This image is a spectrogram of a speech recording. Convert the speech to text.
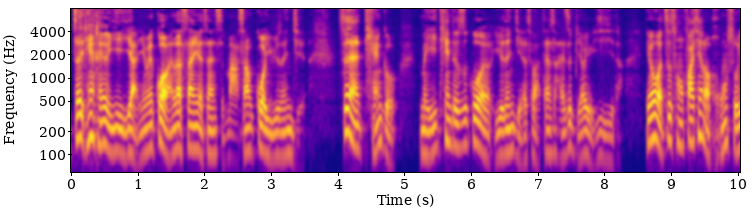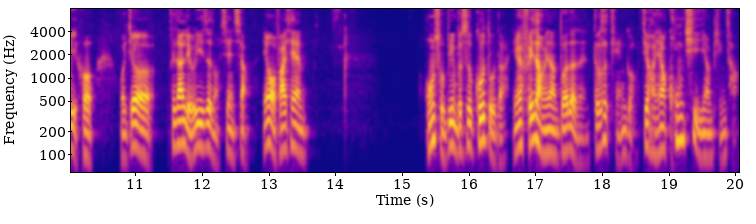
这一天很有意义啊，因为过完了三月三十，马上过愚人节。虽然舔狗每一天都是过愚人节，是吧？但是还是比较有意义的，因为我自从发现了红薯以后，我就。非常留意这种现象，因为我发现红薯并不是孤独的，因为非常非常多的人都是舔狗，就好像空气一样平常。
